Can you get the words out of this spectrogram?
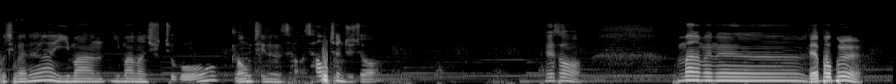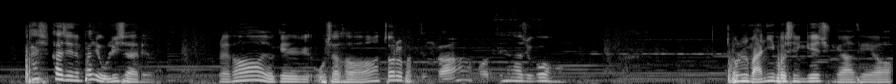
보시면은 2만 2만 원씩 주고 경험치는 4, 4 5천 주죠. 그래서 웬만하면은 랩업을 80까지는 빨리 올리셔야 돼요. 그래서 여기 오셔서 쩔을 받든가 뭐 해가지고 돈을 많이 버시는 게 중요하세요.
